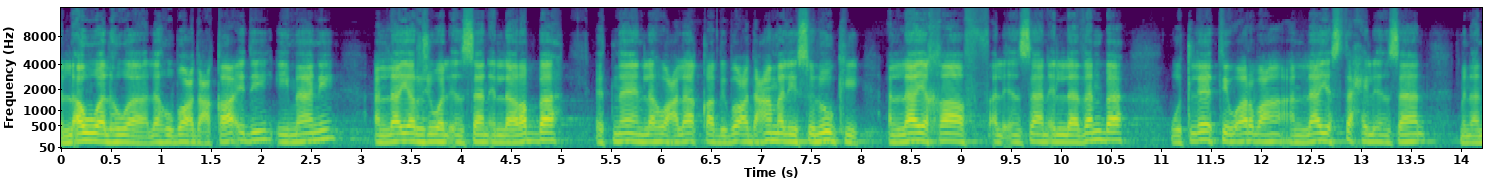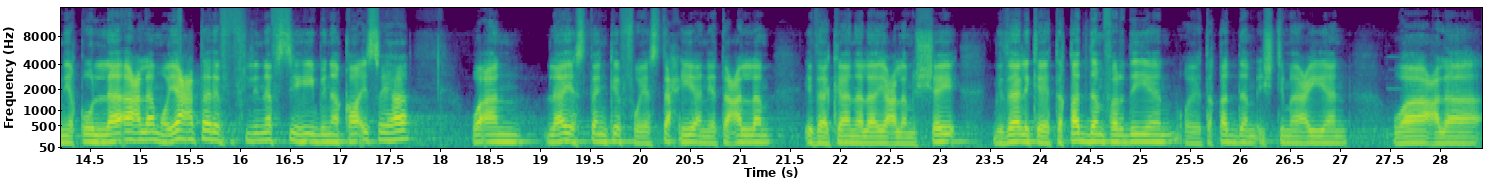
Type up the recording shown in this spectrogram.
الأول هو له بعد عقائدي إيماني أن لا يرجو الإنسان إلا ربه. اثنين له علاقة ببعد عملي سلوكي أن لا يخاف الإنسان إلا ذنبه. وثلاثة وأربعة أن لا يستحي الإنسان من أن يقول لا أعلم ويعترف لنفسه بنقائصها وأن لا يستنكف ويستحي أن يتعلم إذا كان لا يعلم الشيء. بذلك يتقدم فرديا ويتقدم اجتماعيا وعلى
